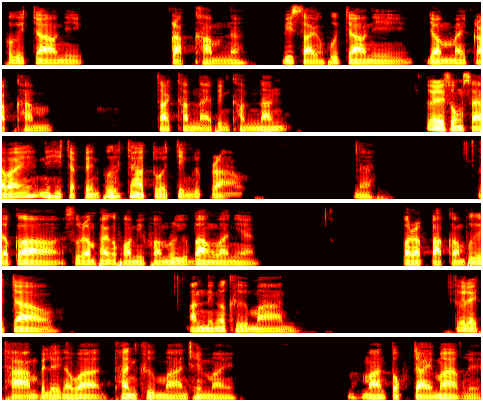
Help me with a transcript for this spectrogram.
พระพุทธเจ้านี่กลับคำนะวิสัยของพระพุทธเจ้านี่ย่อมไม่กลับคำตัดคำไหนเป็นคำนั้น ก็เลยสงสัยว่านี่จะเป็นพระพุทธเจ้าตัวจริงหรือเปล่านะแล้วก็สุรัมพัยก็พอมีความรู้อยู่บ้างว่าเนี่ย ปรปักของพระพุทธเจ้า อันหนึ่งก็คือมารก็เลยถามไปเลยนะว่า ท่านคือมารใช่ไหมมารตกใจมากเลย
